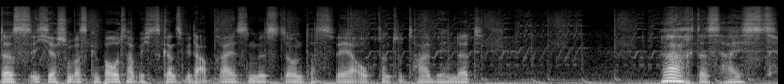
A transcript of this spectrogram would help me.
dass ich ja schon was gebaut habe, ich das Ganze wieder abreißen müsste und das wäre auch dann total behindert. Ach, das heißt,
